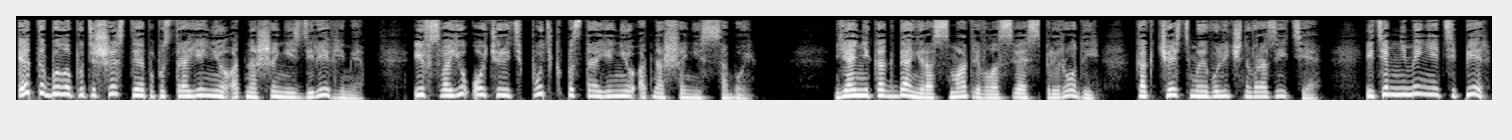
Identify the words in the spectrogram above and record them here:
Это было путешествие по построению отношений с деревьями и, в свою очередь, путь к построению отношений с собой. Я никогда не рассматривала связь с природой как часть моего личного развития, и тем не менее теперь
